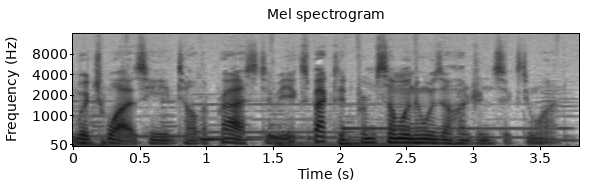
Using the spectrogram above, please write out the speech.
which was, he'd tell the press, to be expected from someone who was 161.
